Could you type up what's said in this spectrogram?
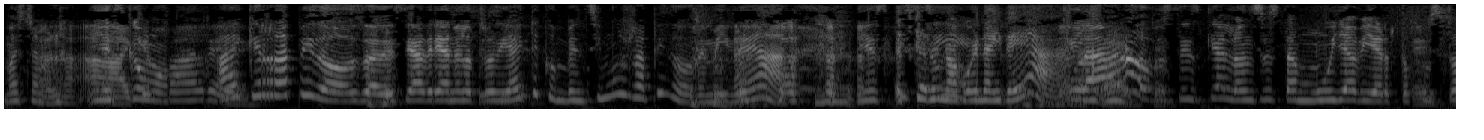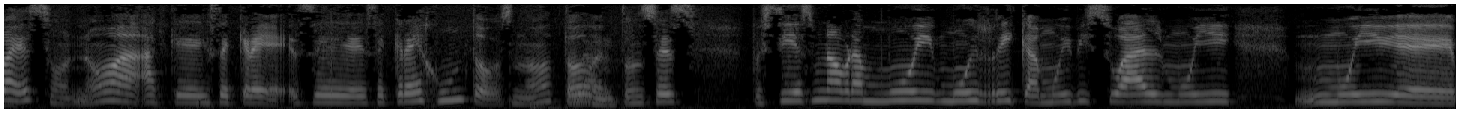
muéstramelo. Ah, y es ay, qué como, padre. ay, qué rápido. O sea, decía Adrián el otro día, ay, te convencí muy rápido de mi idea. Y es que, Es que era una buena idea. Claro, pues es que Alonso está muy abierto justo a eso, ¿no? A, a que se cree, se, se cree juntos, ¿no? Todo. Claro. Entonces, pues sí, es una obra muy, muy rica, muy visual, muy, muy eh,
